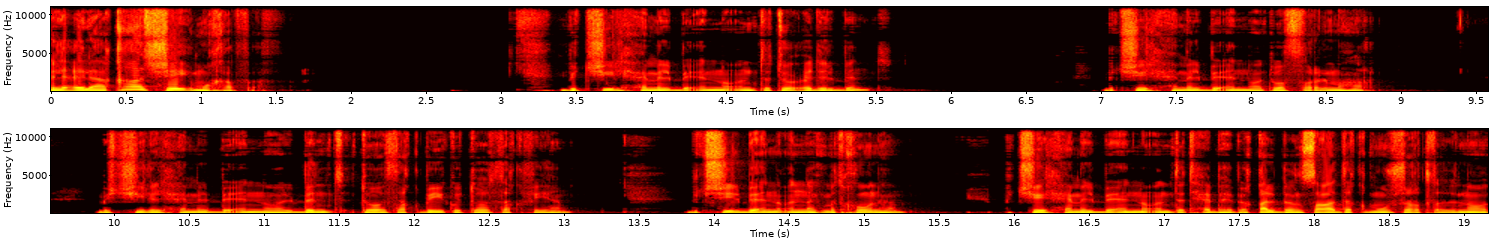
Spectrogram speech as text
العلاقات شيء مخفف. بتشيل حمل بإنه أنت توعد البنت؟ بتشيل حمل بإنه توفر المهر؟ بتشيل الحمل بإنه البنت توثق بيك وتوثق فيها؟ بتشيل بإنه إنك متخونها؟ بتشيل حمل بإنه أنت تحبها بقلب صادق مو شرط إنه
